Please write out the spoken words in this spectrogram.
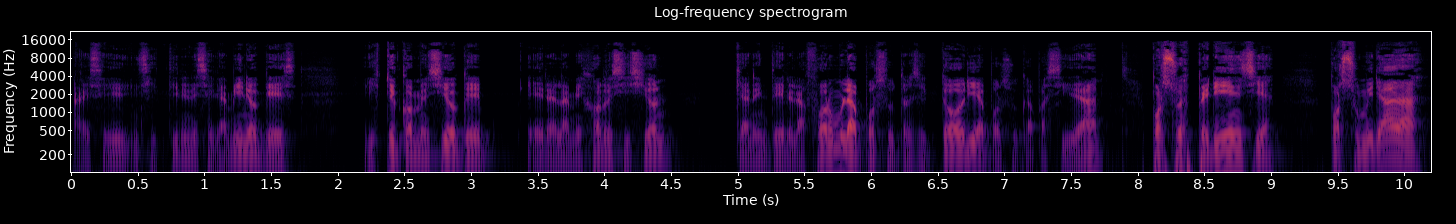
a insistir en ese camino que es, y estoy convencido que era la mejor decisión que Ana integre la fórmula por su trayectoria, por su capacidad, por su experiencia, por su mirada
